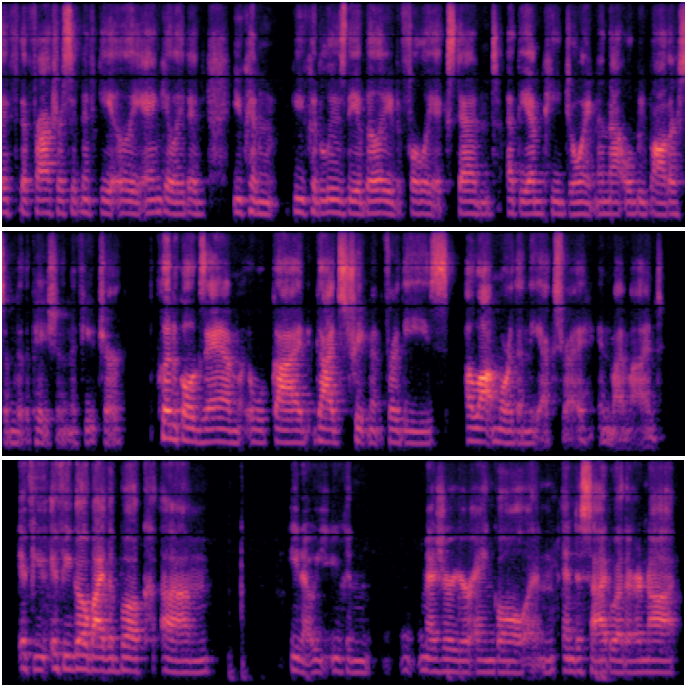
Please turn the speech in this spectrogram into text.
if the fracture is significantly angulated you can you could lose the ability to fully extend at the mp joint and that will be bothersome to the patient in the future. Clinical exam will guide guides treatment for these a lot more than the x-ray in my mind. If you if you go by the book um, you know you can measure your angle and and decide whether or not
